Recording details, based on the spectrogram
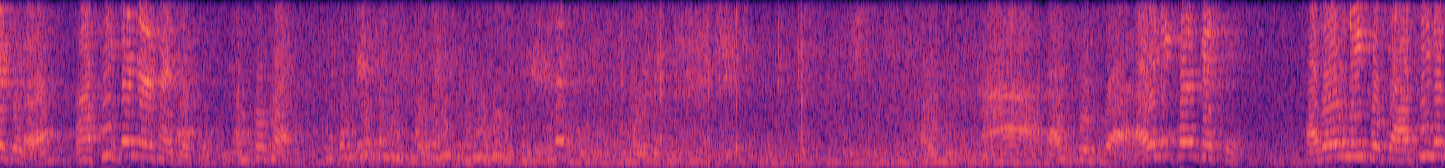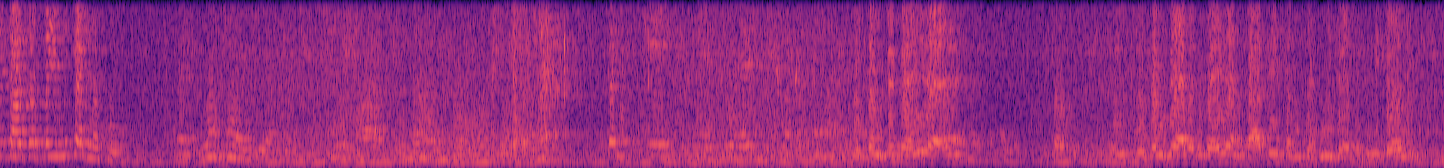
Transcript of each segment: પણ ના થાય પછી હે? હાથી પણ ના થાય પછી આમ શું થાય હા that's good boy. હવે નહીં ખાવ કે છે હવે એવું નહીં ખાવ કે હાથી નથી ખાતો તો હું કેમ નથી કુસુમ થી પહેરી જાય કુસુમ થી આ બધું પહેરી જાય ને સાથી ચમચે નીકળે બધું નીકળે નહીં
